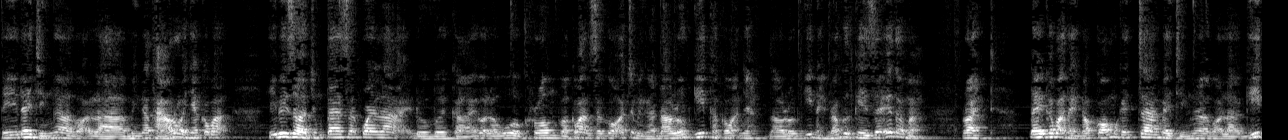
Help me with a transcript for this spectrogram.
thì đây chính là, gọi là, mình đã tháo rồi nha các bạn. Thì bây giờ chúng ta sẽ quay lại đối với cái, gọi là, Google Chrome và các bạn sẽ gõ cho mình là download git thôi các bạn nha. Download git này, nó cực kỳ dễ thôi mà. Rồi, đây các bạn này, nó có một cái trang này chính là, gọi là git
